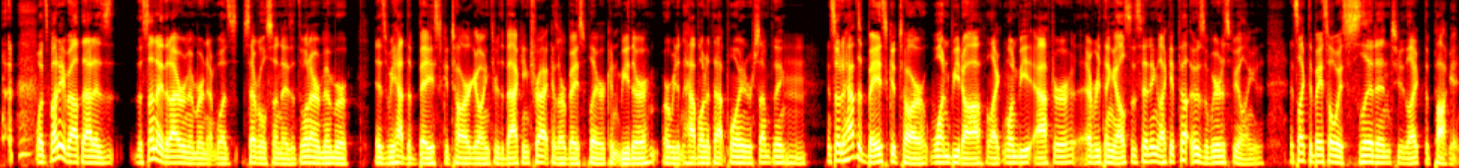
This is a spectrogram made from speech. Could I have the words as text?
What's funny about that is the Sunday that I remember, and it was several Sundays, but the one I remember is we had the bass guitar going through the backing track because our bass player couldn't be there or we didn't have one at that point or something. And so to have the bass guitar one beat off, like one beat after everything else is hitting, like it felt it was the weirdest feeling. It's like the bass always slid into like the pocket.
